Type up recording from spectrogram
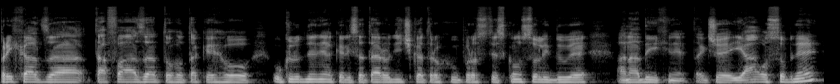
prichádza tá fáza toho takého ukľudnenia, kedy sa tá rodička trochu proste skonsoliduje a nadýchne. Takže ja osobne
